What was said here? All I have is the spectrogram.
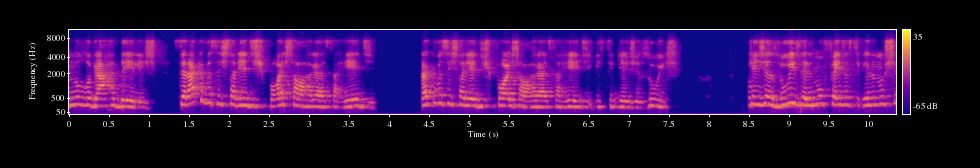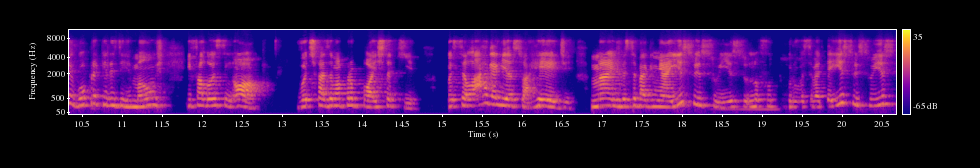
no lugar deles. Será que você estaria disposta a largar essa rede? Será que você estaria disposta a largar essa rede e seguir a Jesus? Porque Jesus, ele não fez assim, ele não chegou para aqueles irmãos e falou assim: Ó, vou te fazer uma proposta aqui. Você larga aí a sua rede, mas você vai ganhar isso, isso, isso. No futuro você vai ter isso, isso, isso.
